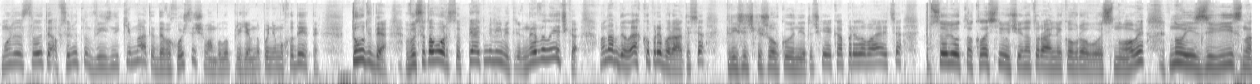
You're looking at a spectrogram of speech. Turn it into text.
можна застелити абсолютно в різні кімнати, де ви хочете, щоб вам було приємно по ньому ходити. Тут йде висотоворство 5 мм, невеличка, вона буде легко прибиратися, трішечки шовкової ниточки, яка переливається, абсолютно класнючої натуральної коврової основи. Ну і звісно,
